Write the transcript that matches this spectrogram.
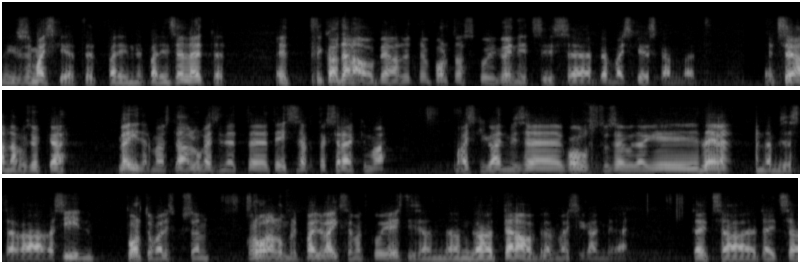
mingisuguse maski, et, et panin, panin selle ette, et et ka tänava peal, ütleme Portos, kui kõnnid, siis äh, peab maski ees kandma, et, et see on nagu sihuke veider. ma just täna lugesin, et, et Eestis hakatakse rääkima maski kandmise kohustuse kuidagi leevendamisest, aga, aga siin Portugalis, kus on koroonanumbrid palju väiksemad kui Eestis, on, on ka tänava peal maski kandmine täitsa, täitsa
